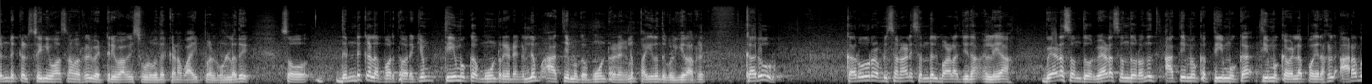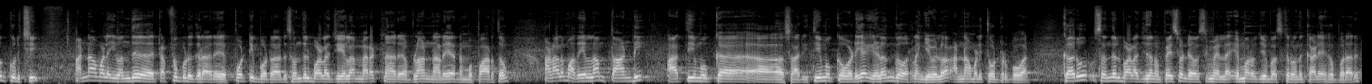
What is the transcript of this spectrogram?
திண்டுக்கல் சீனிவாசன் அவர்கள் வெற்றி வாகை சொல்வதற்கான வாய்ப்புகள் உள்ளது. ஸோ திண்டுக்கலை பொறுத்த வரைக்கும் திமுக மூன்று இடங்களிலும் அதிமுக மூன்று இடங்களிலும் பகிர்ந்து கொள்கிறார்கள். கரூர் கரூர் அப்படி சொன்னாலே செந்தில் பாலாஜி தான் இல்லையா? வேடசந்தூர். வேடசந்தூர் வந்து அதிமுக திமுக திமுக வெல்ல போகிறார்கள். அண்ணாமலை வந்து டஃப் கொடுக்குறாரு போட்டி போடுறாரு செந்தில் பாலாஜி எல்லாம் மிரட்டினார் அப்படிலாம் நிறைய நம்ம பார்த்தோம். ஆனாலும் அதையெல்லாம் தாண்டி அதிமுக சாரி திமுகவுடைய இளங்கோவர்கள் இங்கே வெல்வார் அண்ணாமலை தோற்று போவார். கரூர் செந்தில் பாலாஜி தான் பேச வேண்டிய அவசியமே இல்லை. எம். ஆர். விஜயபாஸ்கர் வந்து காலியாக போகிறார்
